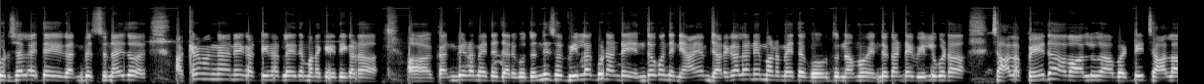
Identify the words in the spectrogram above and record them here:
గుడిసెలు అయితే కనిపిస్తున్నాయి. సో అక్రమంగానే కట్టినట్లయితే మనకైతే ఇక్కడ కనిపించడం అయితే జరుగుతుంది. సో వీళ్ళకి కూడా అంటే ఎంతో కొంత న్యాయం జరగాలని మనం అయితే కోరుతున్నాము. ఎందుకంటే వీళ్ళు కూడా చాలా పేద వాళ్ళు కాబట్టి చాలా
